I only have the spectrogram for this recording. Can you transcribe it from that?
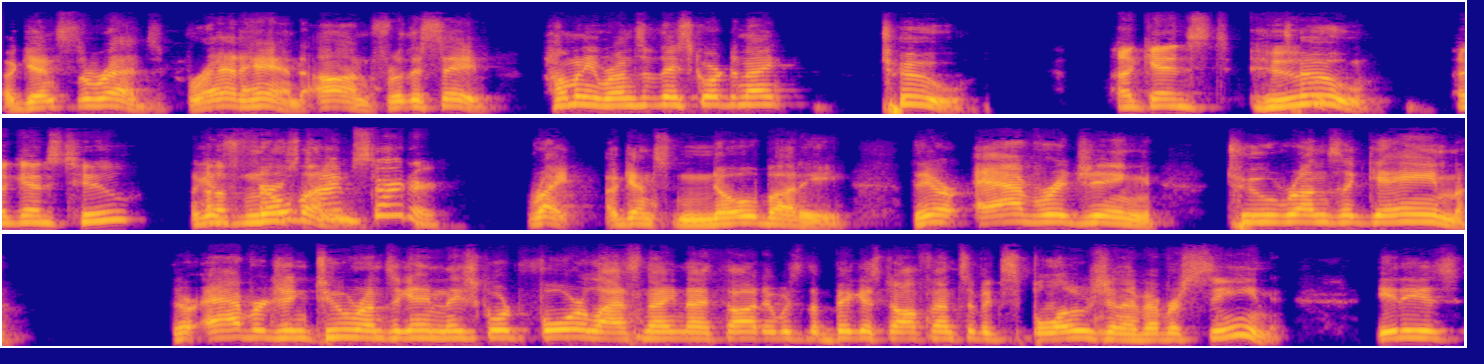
against the Reds. Brad Hand on for the save. How many runs have they scored tonight? Two. Against who? Two. Against who? Against a nobody. Time starter. Right. Against nobody. They are averaging two runs a game. They're averaging two runs a game. They scored four last night, and I thought it was the biggest offensive explosion I've ever seen. It is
